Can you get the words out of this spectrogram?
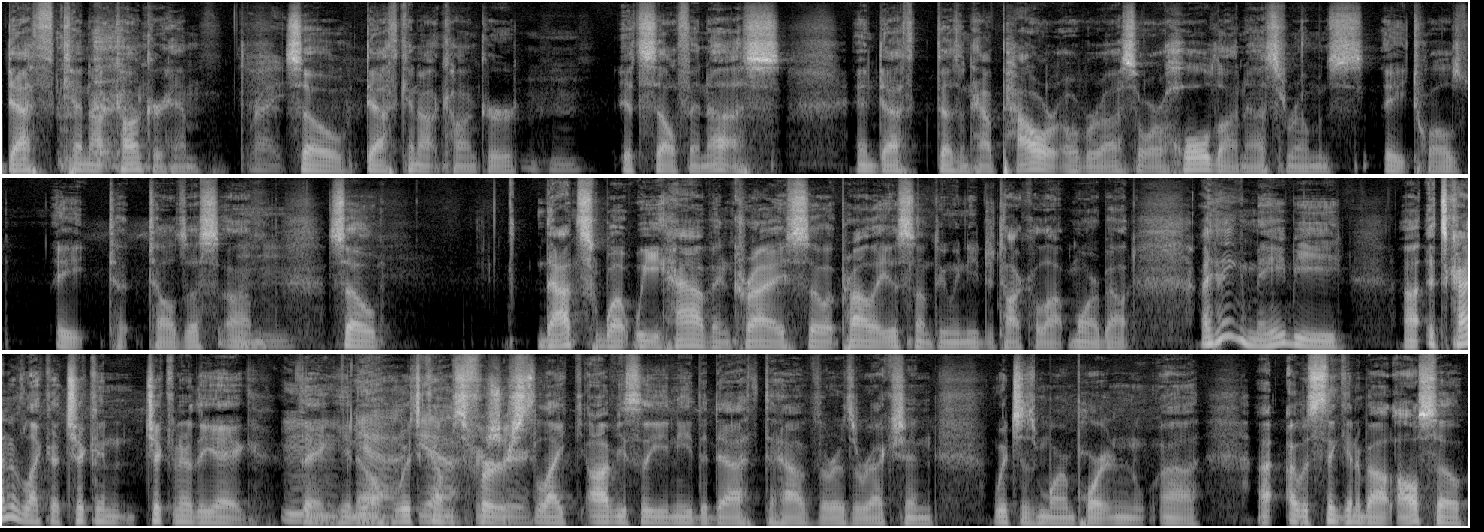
death cannot conquer him. Right. So death cannot conquer itself in us, and death doesn't have power over us or a hold on us. Romans 8 12, 8 t- tells us. Um, So that's what we have in Christ. So it probably is something we need to talk a lot more about. I think maybe. Uh, it's kind of like a chicken, chicken or the egg thing, you know, yeah, which yeah, comes first. sure. Like obviously, you need the death to have the resurrection, which is more important. Uh, I, I was thinking about also.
